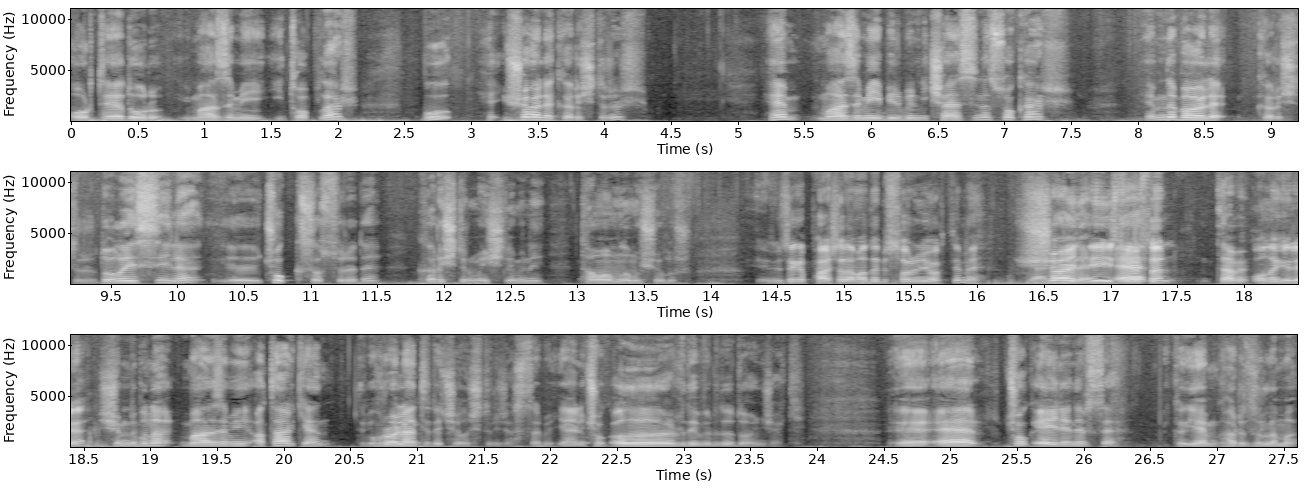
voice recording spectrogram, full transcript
ortaya doğru malzemeyi toplar. Bu şöyle karıştırır. Hem malzemeyi birbirinin içerisine sokar hem de böyle karıştırır. Dolayısıyla e, çok kısa sürede karıştırma işlemini tamamlamış olur. e, özellikle parçalamada bir sorun yok değil mi? Yani Şöyle, ne istiyorsan Tabii. ona göre Şimdi buna malzemeyi atarken Rolanti'de çalıştıracağız tabii. Yani çok ağır devirde dönecek. Ee, eğer çok eğlenirse yem hazırlama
